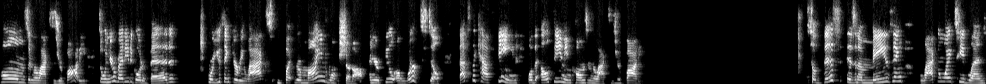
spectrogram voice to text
calms and relaxes your body. So when you're ready to go to bed, or you think you're relaxed, but your mind won't shut off and you feel alert still, that's the caffeine, while the L-theanine calms and relaxes your body. So this is an amazing black and white tea blend.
